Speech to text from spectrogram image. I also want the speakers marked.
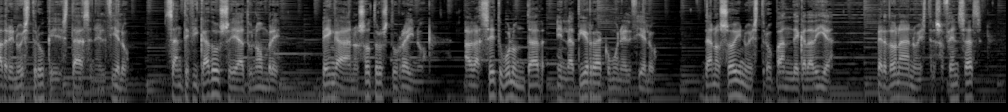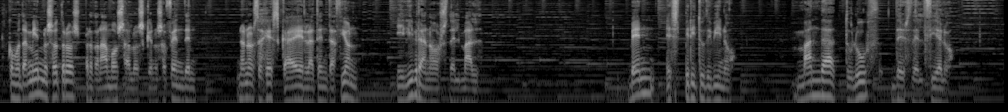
Speaker 1: Padre nuestro que estás en el cielo, santificado sea tu nombre, venga a nosotros tu reino, hágase tu voluntad en la tierra como en el cielo. Danos hoy nuestro pan de cada día, perdona nuestras ofensas, como también nosotros perdonamos a los que nos ofenden. No nos dejes caer la tentación, y líbranos del mal. Ven, Espíritu Divino, manda tu luz desde el cielo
